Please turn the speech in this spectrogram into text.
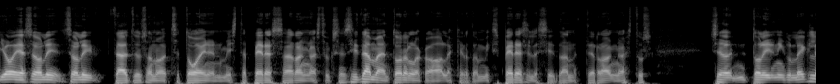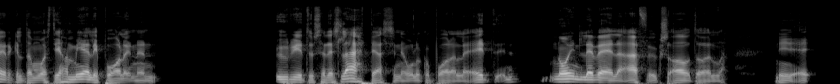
Joo, ja se oli, se oli, täytyy sanoa, että se toinen, mistä Peres sai rangaistuksen, sitä mä en todellakaan allekirjoita, miksi Peresille siitä annettiin rangaistus. Se nyt oli niin Leclerciltä mun ihan mielipuolinen yritys edes lähteä sinne ulkopuolelle. Ei, noin leveillä F1-autoilla, niin, ei,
